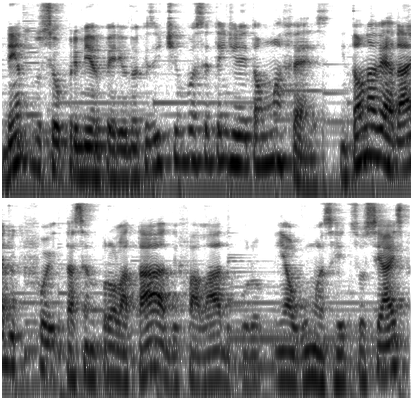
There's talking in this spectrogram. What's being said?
dentro do seu primeiro período aquisitivo você tem direito a uma férias. Então, na verdade, o que está sendo prolatado e falado por, em algumas redes sociais,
